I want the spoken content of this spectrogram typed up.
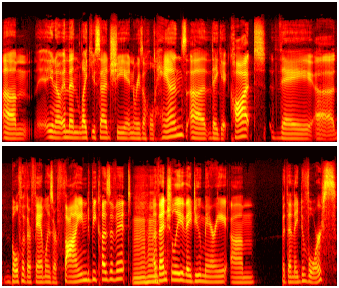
Um, you know, and then like you said, she and Reza hold hands. Uh, they get caught. They uh, both of their families are fined because of it. Mhm. Eventually, they do marry, um, but then they divorce.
